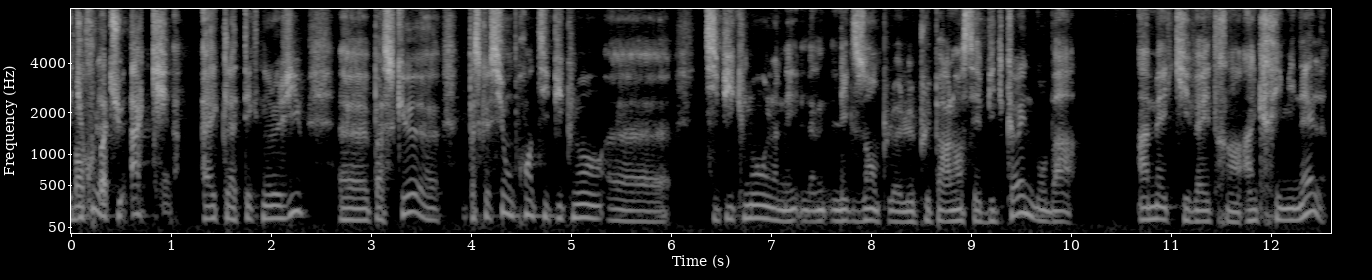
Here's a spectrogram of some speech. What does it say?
Et du coup, là, tu hackes avec la technologie euh, parce que parce que si on prend typiquement typiquement l'exemple le plus parlant c'est Bitcoin bon bah un mec qui va être un, criminel,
